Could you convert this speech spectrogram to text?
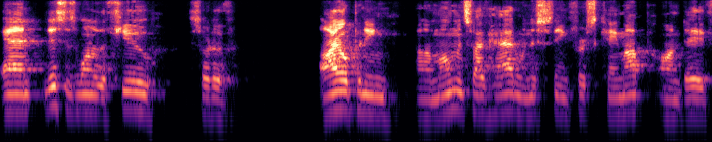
And this is one of the few sort of eye-opening uh, moments I've had when this thing first came up on Dave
